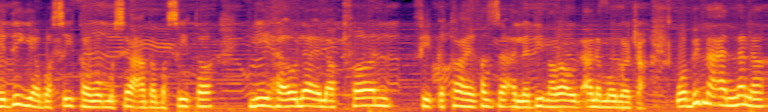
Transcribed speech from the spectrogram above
هدية بسيطة ومساعدة بسيطة لهؤلاء الأطفال في قطاع غزة الذين رأوا الألم والوجع. وبما أننا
